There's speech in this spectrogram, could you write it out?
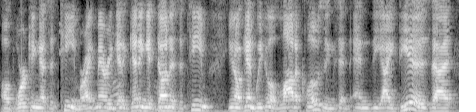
of working as a team, right, Mary? Get, getting it done as a team. You know, again, we do a lot of closings, and and the idea is that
